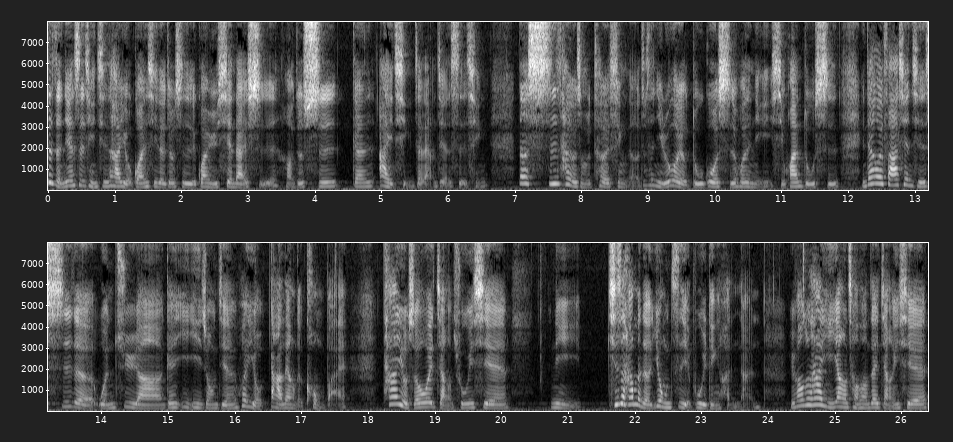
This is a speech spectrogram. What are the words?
这整件事情其实它有关系的，就是关于现代诗，好，就诗跟爱情这两件事情。那诗它有什么特性呢？就是你如果有读过诗，或者你喜欢读诗，你大概会发现，其实诗的文句啊跟意义中间会有大量的空白。他有时候会讲出一些你其实他们的用字也不一定很难，比方说他一样常常在讲一些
